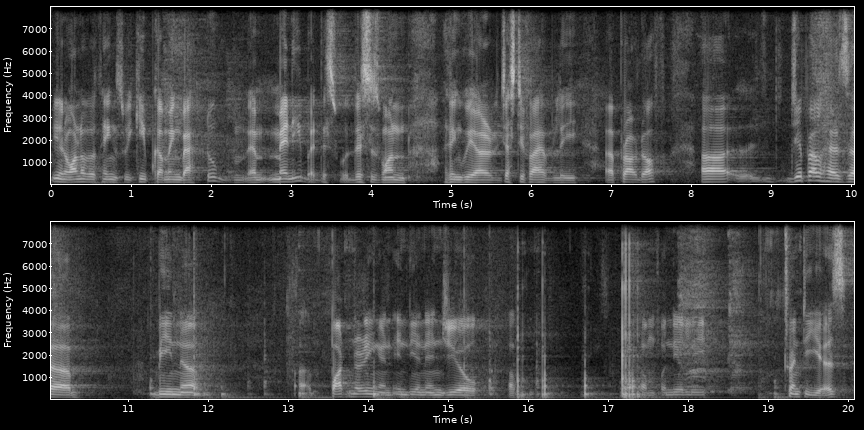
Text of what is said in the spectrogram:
you know, one of the things we keep coming back to, many, but this, this is one I think we are justifiably uh, proud of. Uh, JPAL has uh, been partnering an Indian NGO Pratham for nearly 20 years.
